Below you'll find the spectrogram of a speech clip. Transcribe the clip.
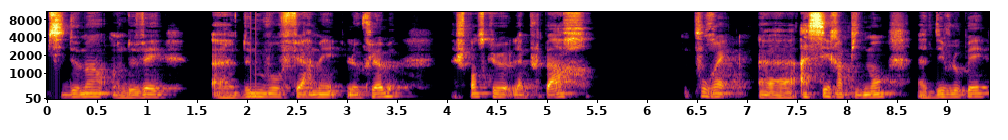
si demain on devait euh, de nouveau fermer le club, je pense que la plupart pourraient euh, assez rapidement euh, développer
